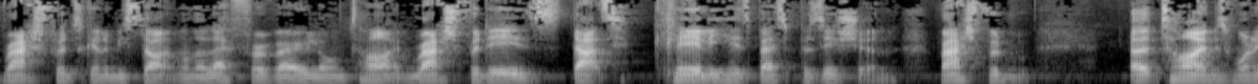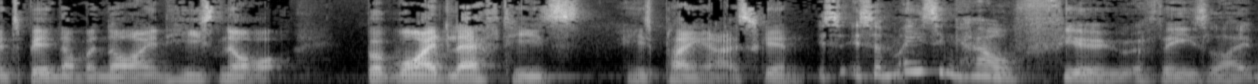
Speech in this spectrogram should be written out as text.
Rashford's going to be starting on the left for a very long time. Rashford is, that's clearly his best position. Rashford at times wanted to be a number nine. He's not. But wide left, he's he's playing out of skin. It's, it's amazing how few of these like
